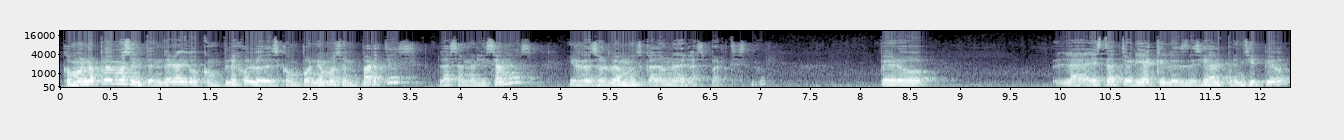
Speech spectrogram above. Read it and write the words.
como no podemos entender algo complejo, lo descomponemos en partes, las analizamos y resolvemos cada una de las partes, ¿no? Pero la, esta teoría que les decía al principio,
